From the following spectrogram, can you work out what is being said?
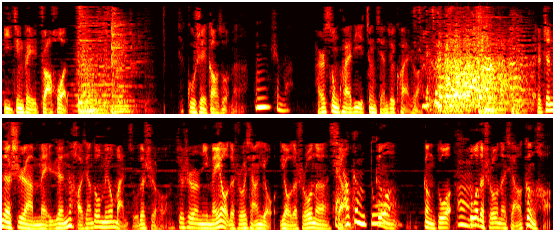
已经被抓获了。这故事也告诉我们啊，嗯，什么？还是送快递挣钱最快是吧？这真的是啊，每人好像都没有满足的时候，就是你没有的时候想有，有的时候呢想要更多更更多，嗯多的时候呢想要更好。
